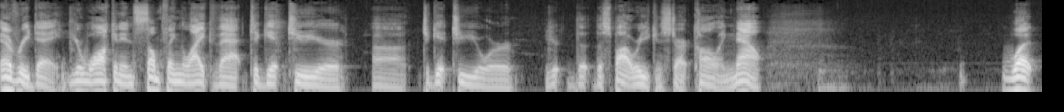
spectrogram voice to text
every day. You're walking in something like that to get to your uh to get to your your the, the spot where you can start calling. Now what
